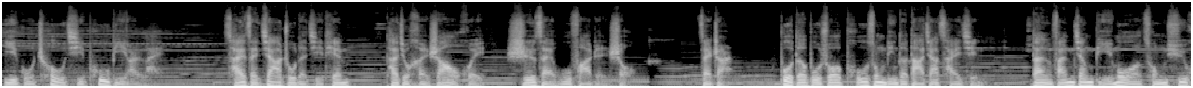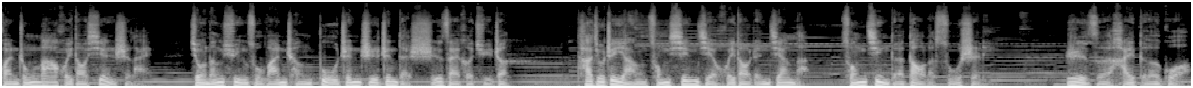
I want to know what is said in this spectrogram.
一股臭气扑鼻而来。才在家住了几天，他就很是懊悔，实在无法忍受。在这儿，不得不说蒲松龄的大家才情，但凡将笔墨从虚幻中拉回到现实来，就能迅速完成不真之真的实在和举证。他就这样从仙界回到人间了，从净德到了俗世里，日子还得过，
